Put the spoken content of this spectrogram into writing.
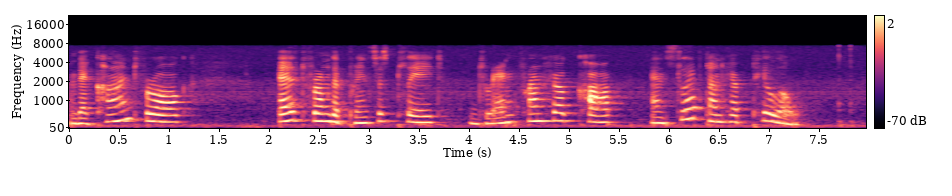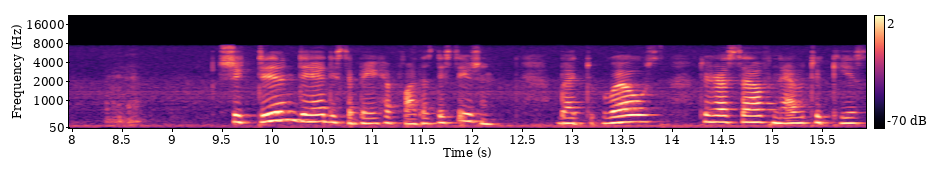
the kind frog ate from the princess' plate, drank from her cup, and slept on her pillow. She didn't dare disobey her father's decision, but vowed to herself never to kiss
